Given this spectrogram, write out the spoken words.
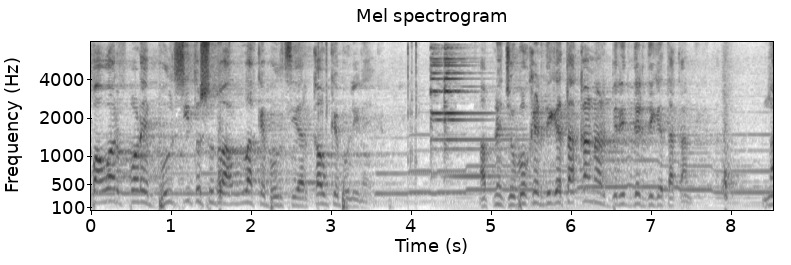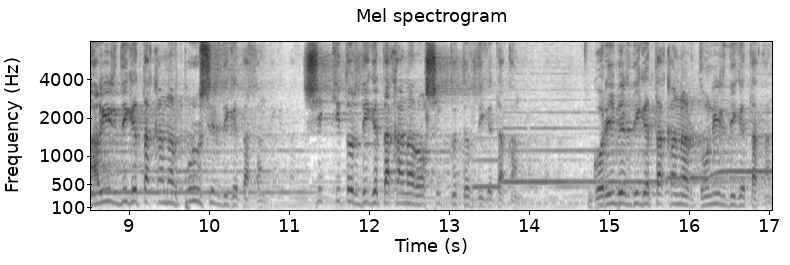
পাওয়ার পরে ভুলছি তো শুধু আল্লাহকে ভুলছি আর কাউকে ভুলি নাই। আপনি যুবকের দিকে তাকান, আর বৃদ্ধের দিকে তাকান। নারীর দিকে তাকান, আর পুরুষের দিকে তাকান। শিক্ষিতর দিকে তাকান, আর অশিক্ষিতর দিকে তাকান। গরিবের দিকে তাকান, আর ধনির দিকে তাকান।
